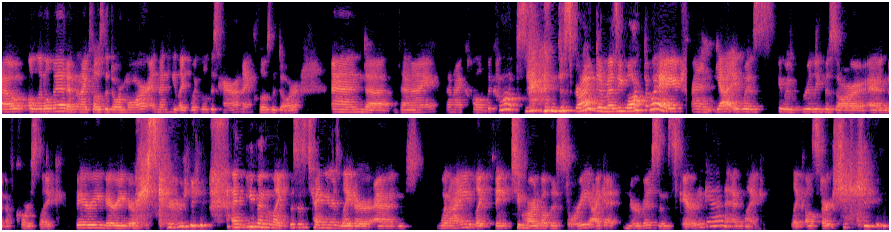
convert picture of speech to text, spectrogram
out a little bit and then I closed the door more and then he like wiggled his hand and closed the door and uh, then I then I called the cops and described him as he walked away. And yeah it was it was really bizarre and of course like very very very scary. And even like this is 10 years later and when I like think too hard about this story I get nervous and scared again and like like I'll start shaking.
